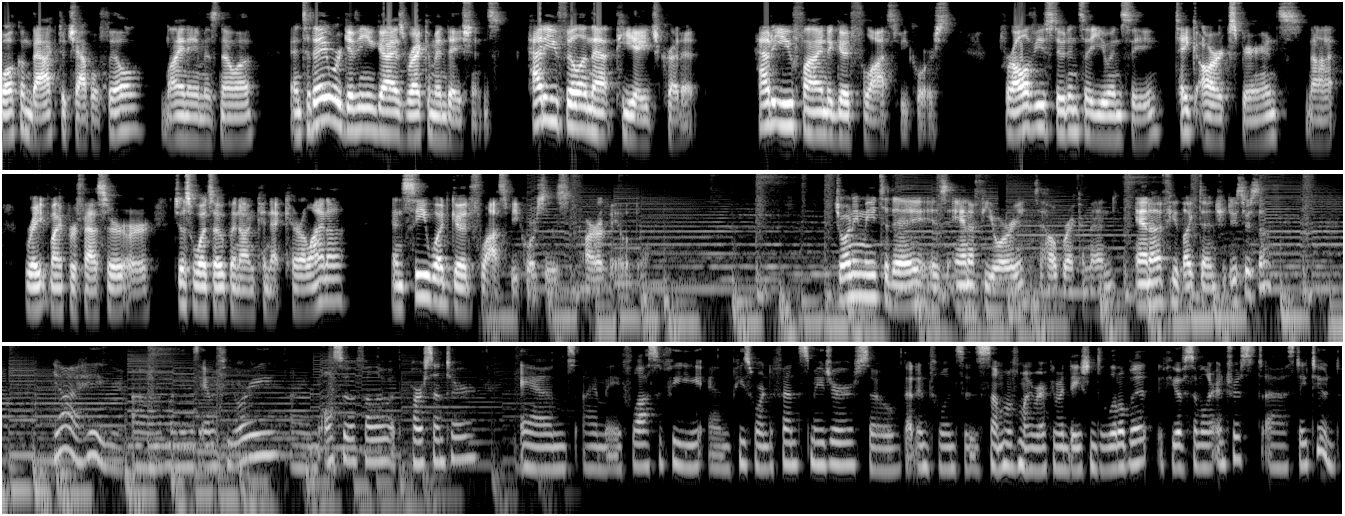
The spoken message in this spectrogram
Welcome back to Chapel Phil. My name is Noah, and today we're giving you guys recommendations. How do you fill in that PH credit? How do you find a good philosophy course? For all of you students at UNC, take our experience, not rate my professor or just what's open on Connect Carolina, and see what good philosophy courses are available. Joining me today is Anna Fiore to help recommend. Anna, if you'd like to introduce yourself. Yeah, hey, uh, my name is Anna Fiore. I'm also a fellow at the Parr Center, and I'm a philosophy and peace war and defense major, so that influences some of my recommendations a little bit. If you have similar interest, uh, stay tuned.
